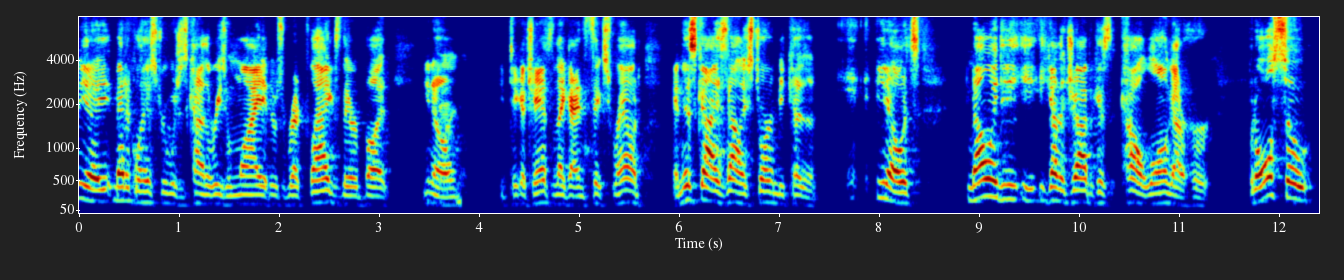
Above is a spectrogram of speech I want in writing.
you know, medical history, which is kind of the reason why there's red flags there. But you know, you take a chance on that guy in sixth round, and this guy is not only starting because of you know it's not only did he, he got the job because Kyle Long got hurt, but also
